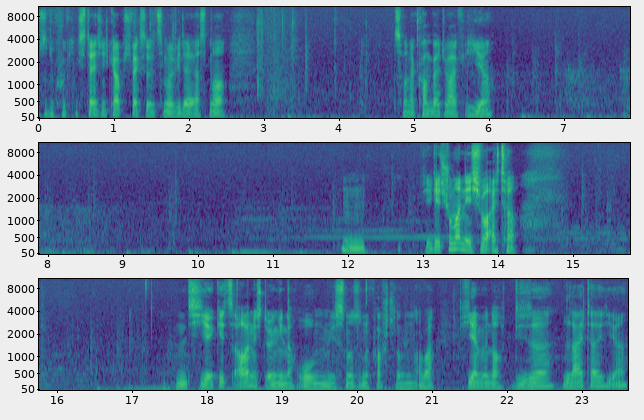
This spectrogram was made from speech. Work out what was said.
so eine Cooking Station. Ich glaube, ich wechsle jetzt mal wieder erstmal zu meiner Combat Rifle hier. Hm. Hier geht schon mal nicht weiter. Und hier geht es auch nicht irgendwie nach oben. Hier ist nur so eine Kochstation. Aber hier haben wir noch diese Leiter hier.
